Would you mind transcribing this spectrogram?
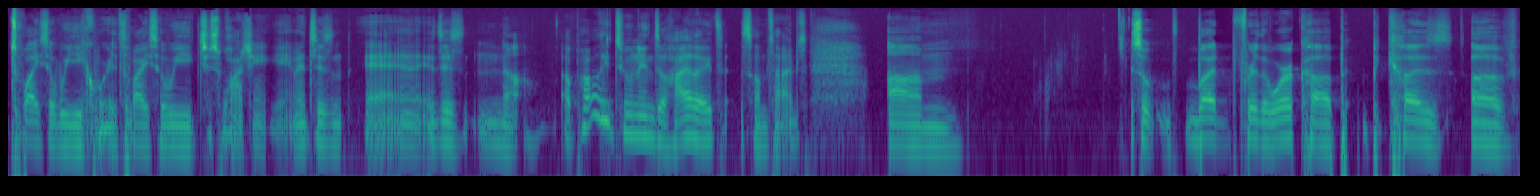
twice a week or twice a week just watching a game. It just eh, it just no. I'll probably tune into highlights sometimes. Um so but for the World Cup because of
